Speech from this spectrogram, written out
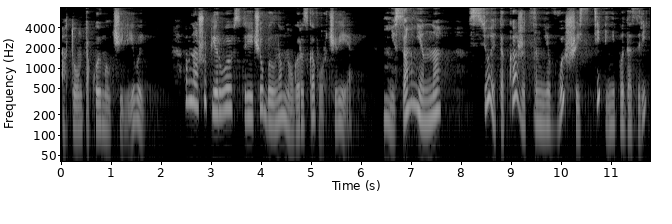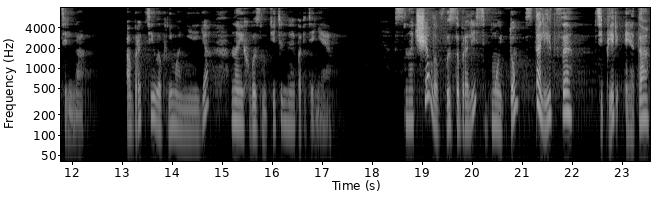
А то он такой молчаливый. В нашу первую встречу был намного разговорчивее. Несомненно, все это кажется мне в высшей степени подозрительно. Обратила внимание я на их возмутительное поведение. Сначала вы забрались в мой дом в столице, теперь это.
